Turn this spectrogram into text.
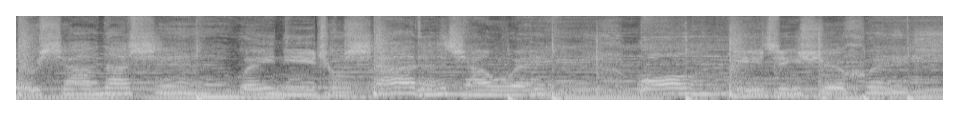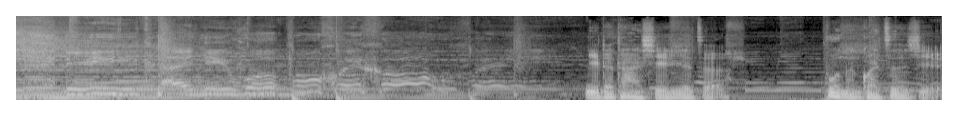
留下那些为你种下的蔷薇。我已经学会离开你，我不会后悔。你的大喜日子，不能怪自己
